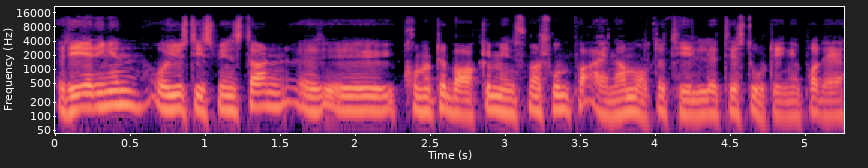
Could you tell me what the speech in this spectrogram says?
Regjeringen og justisministeren eh, kommer tilbake med informasjon på egnet måte til, til, Stortinget på det.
